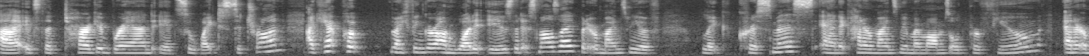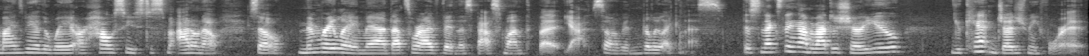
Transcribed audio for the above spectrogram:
Uh, it's the Target brand. It's White Citron. I can't put my finger on what it is that it smells like, but it reminds me of like Christmas and it kind of reminds me of my mom's old perfume and it reminds me of the way our house used to smell. I don't know. So memory lane, man, that's where I've been this past month. But yeah, so I've been really liking this. This next thing I'm about to show you, you can't judge me for it.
